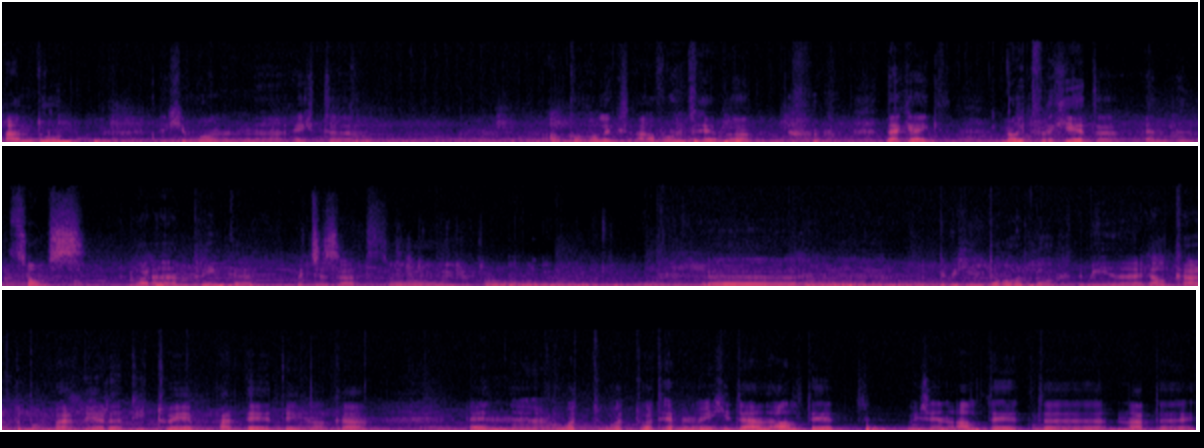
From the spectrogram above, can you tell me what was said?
aandoen. En gewoon een echt een alcoholisch avond hebben. dat ga ik nooit vergeten. En, en soms waren aan het drinken, een beetje zat. Zo. en, er begint de oorlog, er beginnen elkaar te bombarderen, die twee partijen tegen elkaar. En uh, wat, wat, wat hebben we gedaan altijd? We zijn altijd uh, naar de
